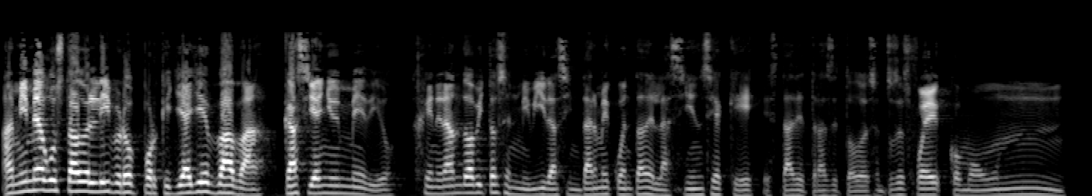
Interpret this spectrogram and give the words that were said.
a mí me ha gustado el libro porque ya llevaba casi año y medio generando hábitos en mi vida sin darme cuenta de la ciencia que está detrás de todo eso. Entonces fue como un,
